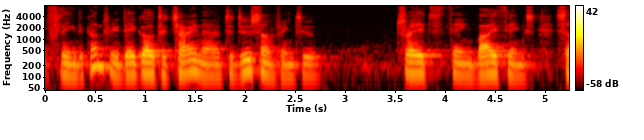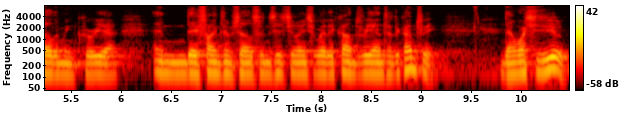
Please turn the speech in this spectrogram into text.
fleeing the country. They go to China to do something, to trade things, buy things, sell them in Korea, and they find themselves in a situation where they can't re-enter the country. Then what should you do?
